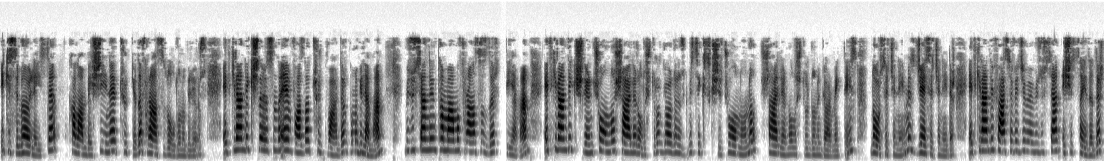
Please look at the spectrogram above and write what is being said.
İkisi böyle ise Kalan beşli yine Türk ya da Fransız olduğunu biliyoruz. Etkilendiği kişiler arasında en fazla Türk vardır. Bunu bilemem. Müzisyenlerin tamamı Fransızdır diyemem. Etkilendiği kişilerin çoğunluğu şairler oluşturur. Gördüğünüz gibi 8 kişi çoğunluğunu şairlerin oluşturduğunu görmekteyiz. Doğru seçeneğimiz C seçeneğidir. Etkilendiği felsefeci ve müzisyen eşit sayıdadır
